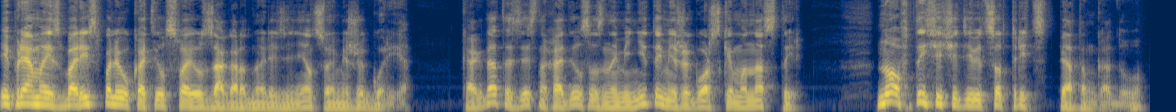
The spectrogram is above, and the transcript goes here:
и прямо из Борисполя укатил в свою загородную резиденцию Межигорье. Когда-то здесь находился знаменитый Межигорский монастырь. Но в 1935 году,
